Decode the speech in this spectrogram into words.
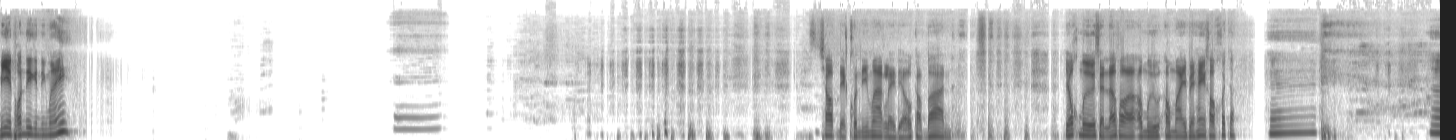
มีเหตุผลดีกันอีกไหมชอบเด็กคนนี้มากเลย เดี๋ยวกลับบ้าน ยกมือเสร็จแล้วพอเอามือเอาไม้ไปให้เขาเขาจะเฮ้เฮ้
